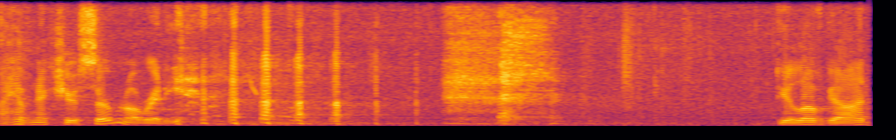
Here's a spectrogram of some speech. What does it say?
I have next year's sermon already. Do you love God?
